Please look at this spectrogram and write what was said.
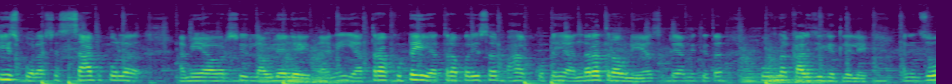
तीस पोल असे साठ पोल आम्ही यावर्षी लावलेले आहेत. आणि यात्रा कुठेही यात्रा परिसर भाग कुठेही अंधारात राहू नये यासाठी आम्ही तिथं पूर्ण काळजी घेतलेली आहे. आणि जो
